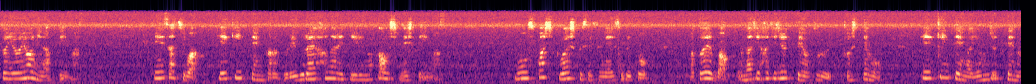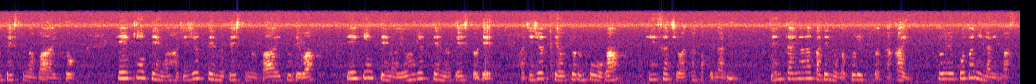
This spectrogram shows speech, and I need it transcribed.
というようになっています。偏差値は平均点からどれぐらい離れているのかを示しています。もう少し詳しく説明すると例えば同じ80点を取るとしても平均点が40点のテストの場合と平均点が80点のテストの場合とでは平均点が40点のテストで80点を取る方が偏差値は高くなり全体の中での学力が高いということになります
